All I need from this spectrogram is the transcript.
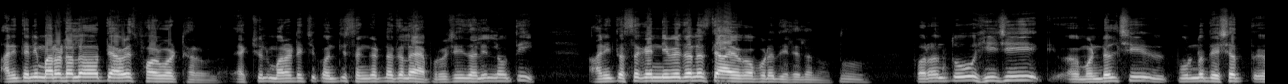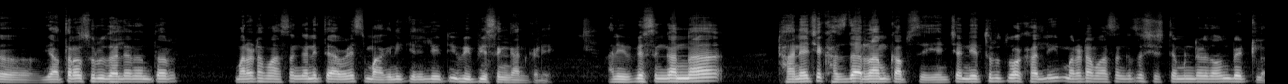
आणि त्यांनी मराठाला त्यावेळेस फॉरवर्ड ठरवलं. ॲक्च्युअली मराठीची कोणती संघटना त्याला अप्रोचही झालेली नव्हती आणि तसं काही निवेदनच त्या आयोगापुढे दिलेलं नव्हतं. परंतु ही जी मंडलची पूर्ण देशात यात्रा सुरू झाल्यानंतर मराठा महासंघाने त्यावेळेस मागणी केलेली होती व्ही पी सिंगांकडे आणि व्ही पी सिंगांना ठाण्याचे खासदार राम कापसे यांच्या नेतृत्वाखाली मराठा महासंघाचं शिष्टमंडळ जाऊन भेटलं.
